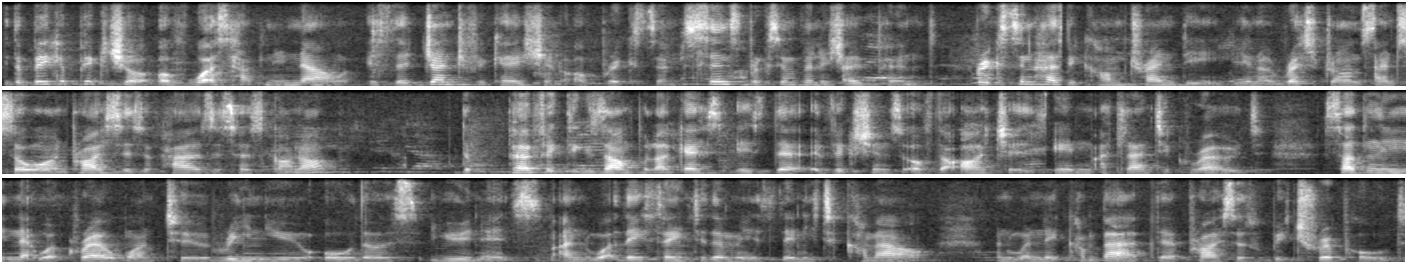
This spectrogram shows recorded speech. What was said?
The bigger picture of what's happening now is the gentrification of Brixton. Since Brixton Village opened, Brixton has become trendy, you know, restaurants and so on. Prices of houses has gone up. The perfect example, I guess, is the evictions of the archers in Atlantic Road. Suddenly Network Rail want to renew all those units and what they're saying to them is they need to come out and when they come back their prices will be tripled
